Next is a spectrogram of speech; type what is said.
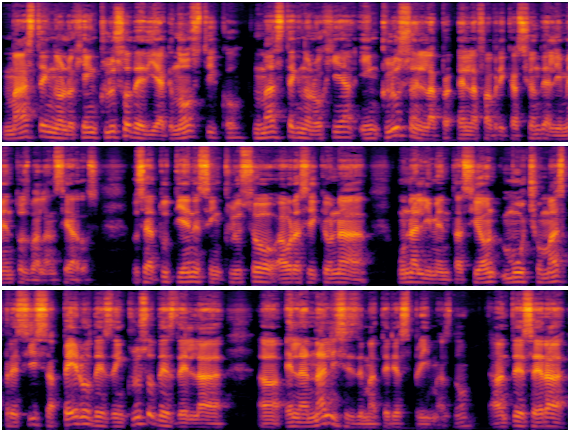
más tecnología incluso de diagnóstico, más tecnología incluso en la, en la fabricación de alimentos balanceados. O sea, tú tienes incluso ahora sí que una, una alimentación mucho más precisa, pero desde incluso desde la, ah, el análisis de materias primas, ¿no? Antes era,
